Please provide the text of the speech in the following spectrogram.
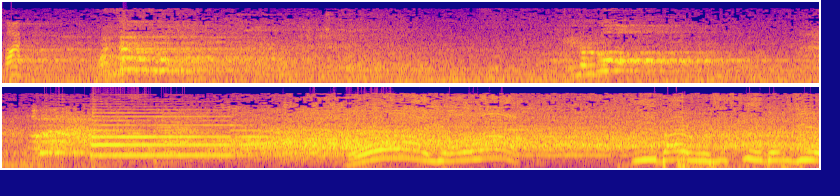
哇，有了，一百五十四公斤，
